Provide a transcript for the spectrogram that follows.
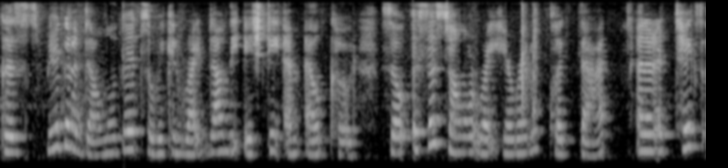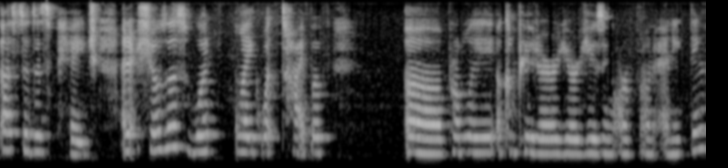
because we're going to download it so we can write down the HTML code. So it says download right here. We're going to click that and then it takes us to this page and it shows us what like what type of uh, probably a computer you're using or phone anything.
